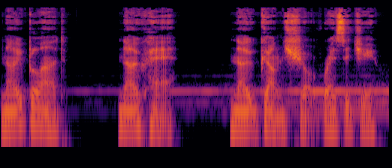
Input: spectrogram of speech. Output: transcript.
no blood, no hair, no gunshot residue.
